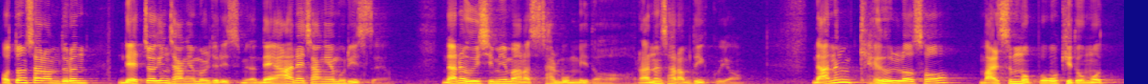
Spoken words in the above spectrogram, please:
어떤 사람들은 내적인 장애물들이 있습니다. 내 안에 장애물이 있어요. 나는 의심이 많아서 잘 못 믿어. 라는 사람도 있고요. 나는 게을러서 말씀 못 보고 기도 못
